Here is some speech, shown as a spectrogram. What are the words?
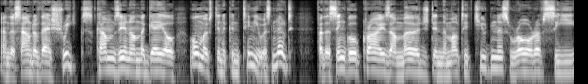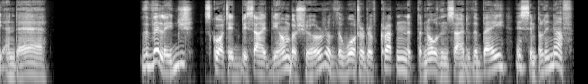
and the sound of their shrieks comes in on the gale almost in a continuous note, for the single cries are merged in the multitudinous roar of sea and air. The village, squatted beside the embouchure of the water of Cruden at the northern side of the bay, is simple enough.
